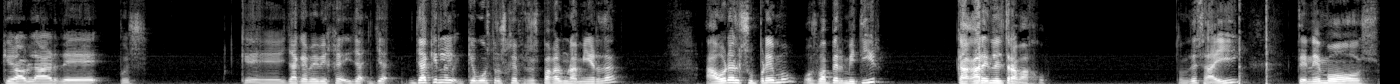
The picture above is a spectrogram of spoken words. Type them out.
Quiero hablar de, pues, que ya que me ya, ya, ya que vuestros jefes os pagan una mierda, ahora el Supremo os va a permitir cagar en el trabajo. Entonces ahí tenemos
